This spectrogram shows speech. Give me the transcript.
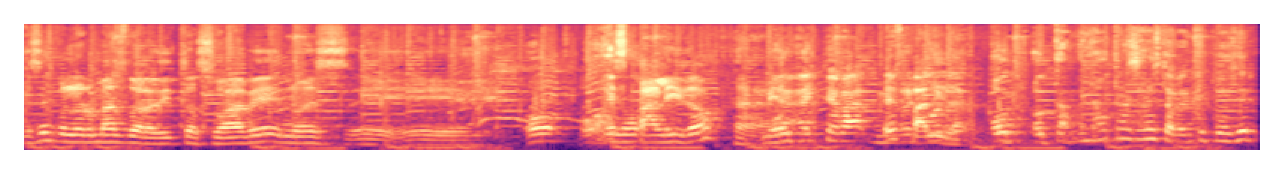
es un color más doradito, suave. No es. eh, eh, es pálido. Mira, ahí te va. Me Es pálida. O, o también la otra, ¿sabes también qué puede ser?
